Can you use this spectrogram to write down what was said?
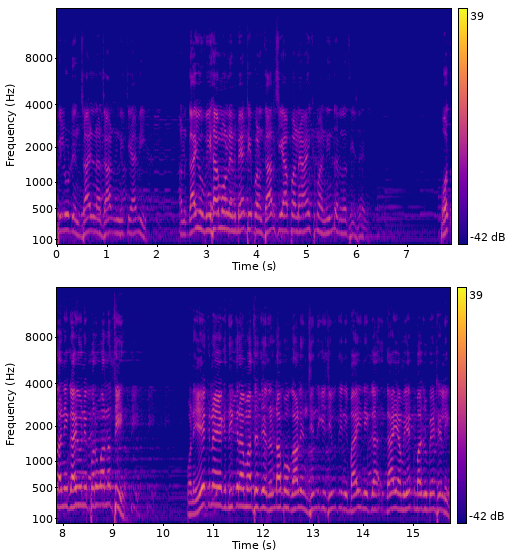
પીલુડીને ઝાડના ઝાડ નીચે આવી. અને ગાયું વિહામો લઈને બેઠી પણ ધારસી આપણને આંખમાં નીંદર નથી સાહેબ. પોતાની ગાયોની પરવા નથી. પણ એક ને એક દીકરા માથે જે રંડાપો ગાળીને જિંદગી જીવતીની બાઈની ગાય આમ એક બાજુ બેઠેલી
